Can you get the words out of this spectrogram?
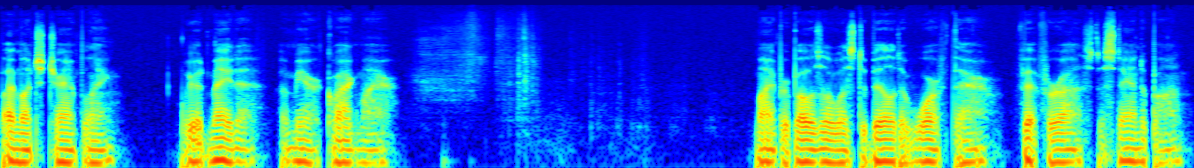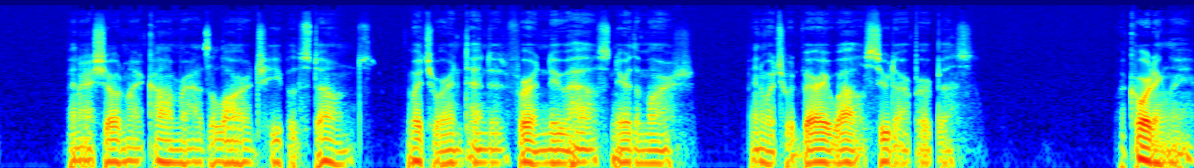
By much trampling, we had made it a mere quagmire. My proposal was to build a wharf there fit for us to stand upon and I showed my comrades a large heap of stones, which were intended for a new house near the marsh, and which would very well suit our purpose. Accordingly,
